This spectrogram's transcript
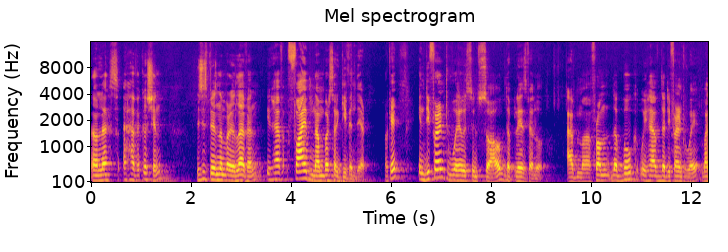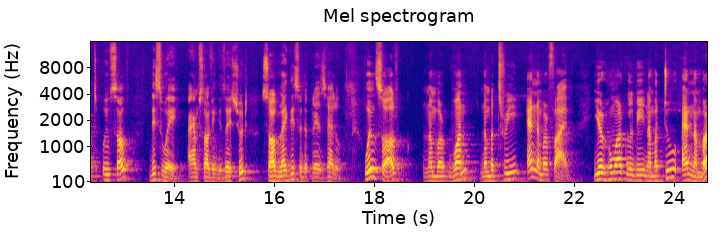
Now let's have a question. This is page number 11. You have five numbers are given there. Okay. In different ways we will solve the place value. Um, uh, from the book we have the different way but we will solve this way. I am solving this way. should solve like this with the place value. We will solve number 1, number 3 and number 5 your homework will be number 2 and number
